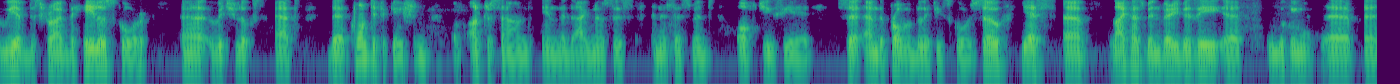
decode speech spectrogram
we have described the HALO score, uh, which looks at the quantification of ultrasound in the diagnosis and assessment of GCA so, and the probability score. So, yes, uh, life has been very busy uh, looking at uh, uh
